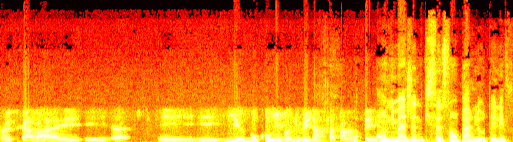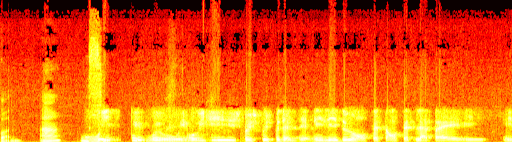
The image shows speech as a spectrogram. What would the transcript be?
un travail et, euh, et, et il a beaucoup évolué dans sa pensée. On imagine qu'ils se sont parlé au téléphone. Hein? Oui, oui, oui, oui, oui. Et je, peux, je, peux, je peux te le dire. Les, les deux ont fait, ont fait la paix et, et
